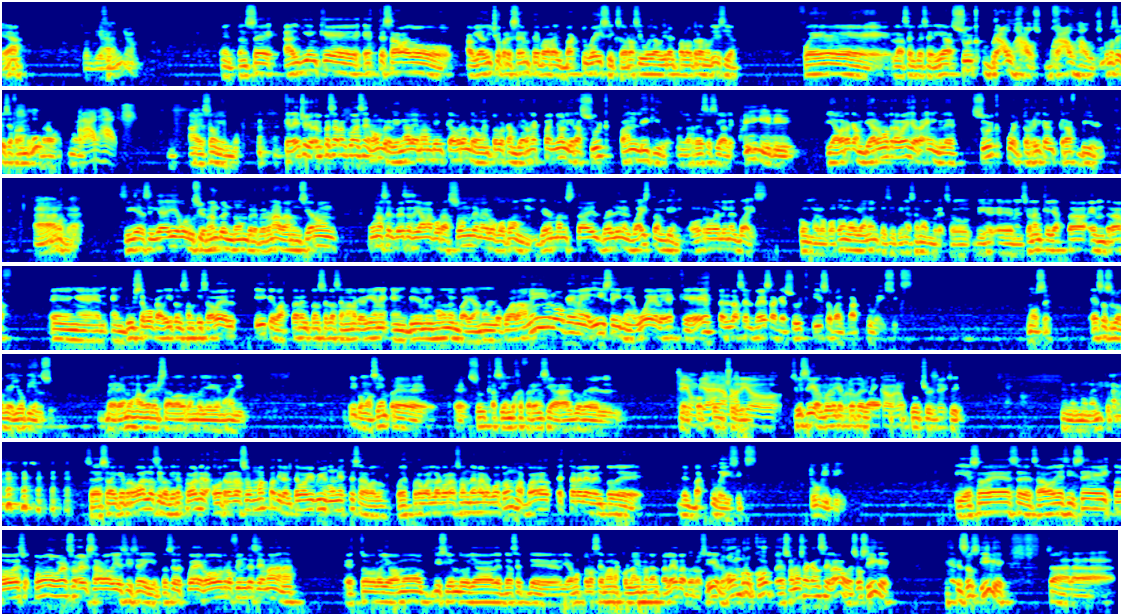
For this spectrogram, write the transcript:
Ya. Son 10 años. Entonces, alguien que este sábado había dicho presente para el Back to Basics, ahora sí voy a virar para la otra noticia, fue la cervecería Sulk Brauhaus. Brauhaus. ¿Cómo se dice, Fran? Brauhaus. Ah, eso mismo. Que de hecho ellos empezaron con ese nombre, bien alemán, bien cabrón. De momento lo cambiaron a español y era Sulk Pan Líquido en las redes sociales. Y ahora cambiaron otra vez y ahora en inglés. Surk Puerto Rican Craft Beer. Ah, Sigue, sigue ahí evolucionando el nombre, pero nada, anunciaron una cerveza se llama Corazón de Melocotón, German Style Berliner Weiss también, otro Berliner Weiss, con melocotón obviamente, si tiene ese nombre. So, dije, eh, mencionan que ya está en draft en, en, Dulce Bocadito en Santa Isabel y que va a estar entonces la semana que viene en Beer Me Home en Bayamón, lo cual a mí lo que me dice y me huele es que esta es la cerveza que Surk hizo para el Back to Basics. No sé, eso es lo que yo pienso. Veremos a ver el sábado cuando lleguemos allí. Y como siempre, eh, haciendo referencia a algo del. Sí, un viaje a Mario. Sí, sí, algo de que sí. En el momento. eso hay que probarlo. Si lo quieres probar, mira, otra razón más para tirarte a Home este sábado. Puedes probar la corazón de Melo Botón, más va a estar el evento de, del Back to Basics. Tukiti. Y eso es el sábado 16, todo eso, todo eso el sábado 16. Entonces después el otro fin de semana, esto lo llevamos diciendo ya desde hace, de, llevamos todas las semanas con la misma cantaleta, pero sí, el Homebrew Cup, eso no se ha cancelado, eso sigue, eso sigue. O sea, la,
